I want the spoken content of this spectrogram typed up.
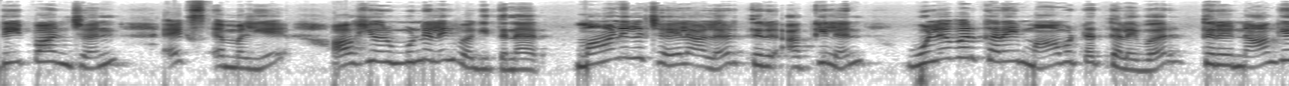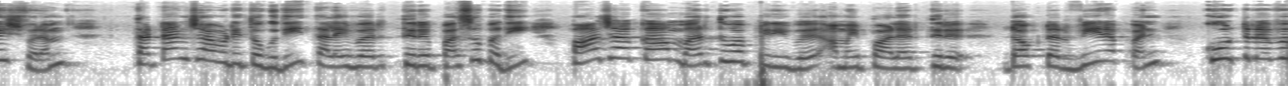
தீபாஞ்சன் எக்ஸ் எம்எல்ஏ ஆகியோர் முன்னிலை வகித்தனர். மாநில செயலாளர் திரு அகிலன் உழவர்கரை மாவட்ட தலைவர் திரு நாகேஸ்வரம் தட்டாஞ்சாவடி தொகுதி தலைவர் திரு பசுபதி பாஜக மருத்துவ பிரிவு அமைப்பாளர் திரு டாக்டர் வீரப்பன் கூட்டுறவு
